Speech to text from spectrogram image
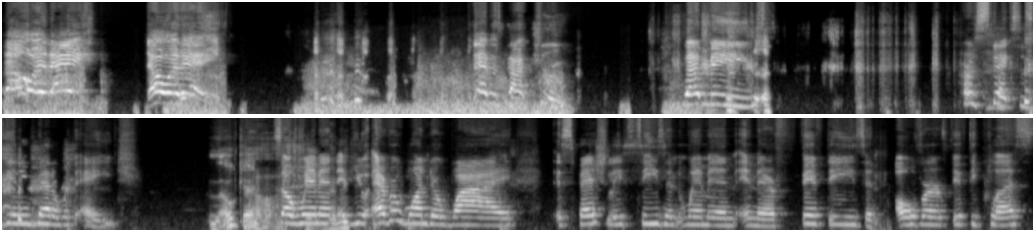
it ain't. No, it ain't. That is not true. That means her sex is getting better with age. okay. Oh, So, shit, women, if you ever wonder why, especially seasoned women in their 50s and over 50 plus,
